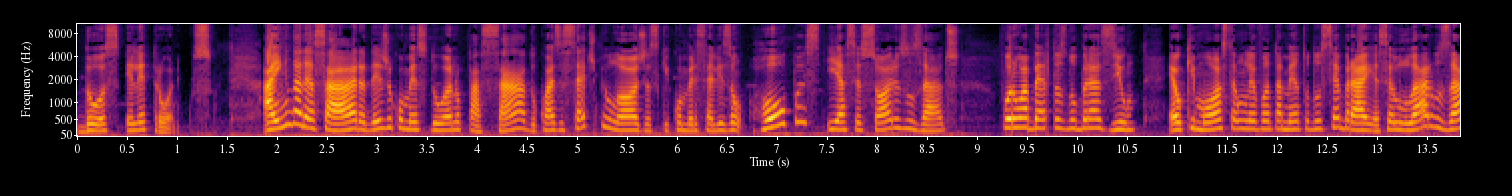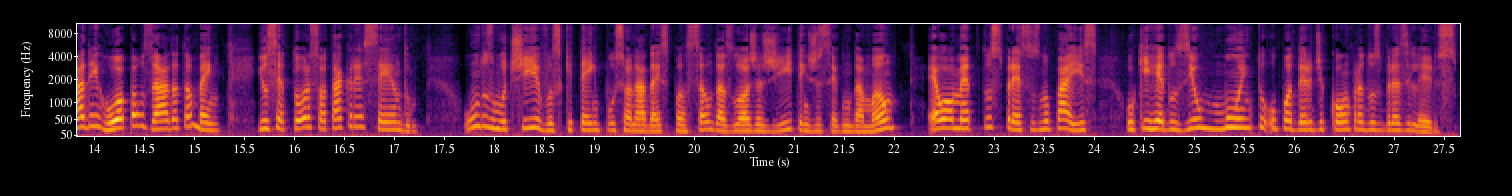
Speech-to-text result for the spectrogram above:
dos eletrônicos. Ainda nessa área, desde o começo do ano passado, quase 7 mil lojas que comercializam roupas e acessórios usados foram abertas no Brasil. É o que mostra um levantamento do Sebrae. É celular usado e roupa usada também. E o setor só está crescendo. Um dos motivos que tem impulsionado a expansão das lojas de itens de segunda mão é o aumento dos preços no país, o que reduziu muito o poder de compra dos brasileiros.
